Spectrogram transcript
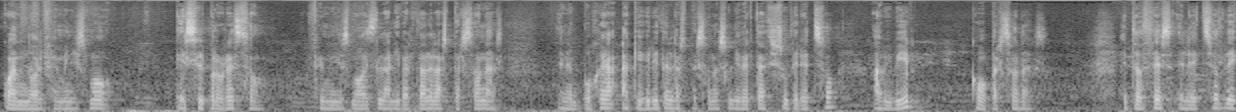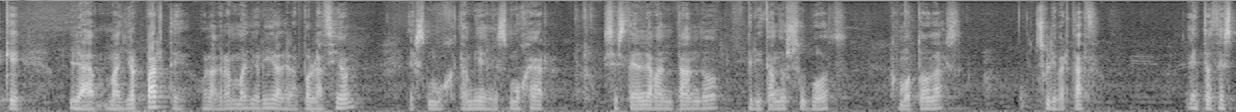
cuando el feminismo es el progreso, el feminismo es la libertad de las personas, el empuje a, que griten las personas su libertad y su derecho a vivir como personas. Entonces, el hecho de que la mayor parte o la gran mayoría de la población es, también es mujer, se estén levantando, gritando su voz, como todas, su libertad. Entonces,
